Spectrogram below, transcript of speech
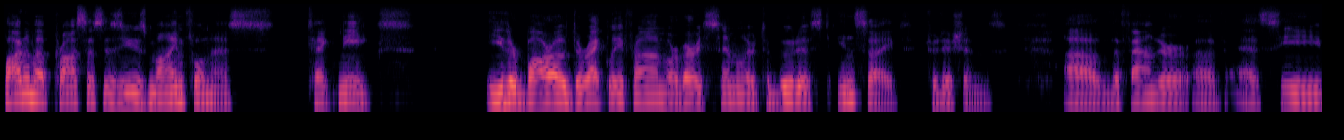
Bottom up processes use mindfulness techniques either borrowed directly from or very similar to Buddhist insight traditions. Uh, the founder of SE,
